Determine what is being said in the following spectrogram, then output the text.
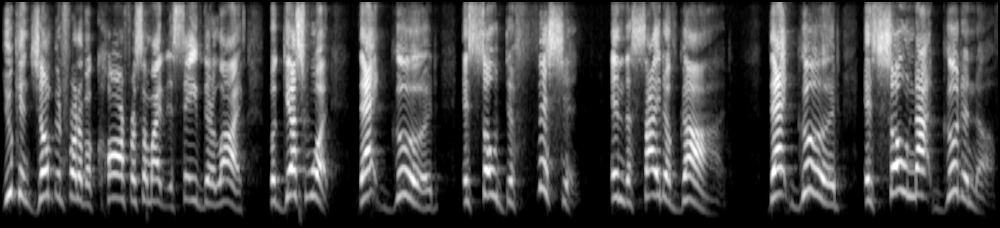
You can jump in front of a car for somebody to save their life. But guess what? That good is so deficient in the sight of God. That good is so not good enough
